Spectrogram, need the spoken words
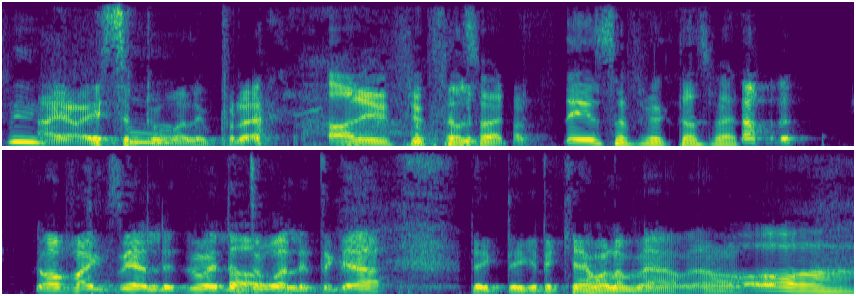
Fy. Ja, jag är så dålig på det. Ja, det är fruktansvärt. Det är så fruktansvärt. Ja, det- Det var faktiskt väldigt, väldigt Ja. dåligt. Det kan, jag, det, det, det kan jag hålla med om. Ja.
